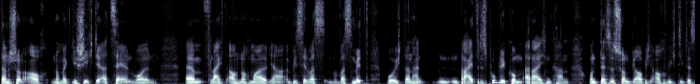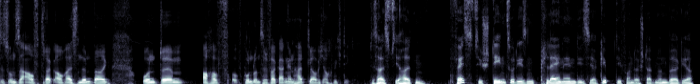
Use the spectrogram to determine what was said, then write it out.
dann schon auch nochmal Geschichte erzählen wollen, ähm, vielleicht auch nochmal, ja, ein bisschen was, was mit, wo ich dann halt ein breiteres Publikum erreichen kann. Und das ist schon, glaube ich, auch wichtig. Das ist unser Auftrag auch als Nürnberg und ähm, auch auf, aufgrund unserer Vergangenheit, glaube ich, auch wichtig. Das heißt, Sie halten fest. Sie stehen zu diesen Plänen, die es ja gibt, die von der Stadt Nürnberg ja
